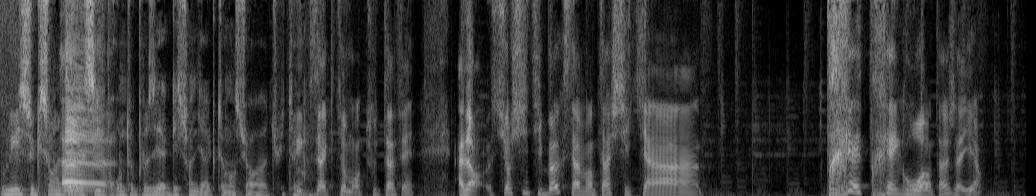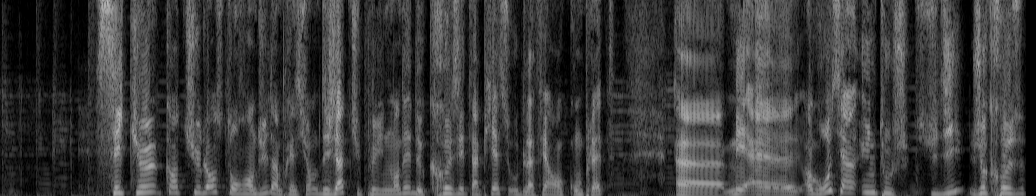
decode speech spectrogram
Oui, ceux qui sont intéressés Euh, ils pourront te poser la question directement sur euh, Twitter. Exactement, tout à fait. Alors, sur Shittybox, l'avantage, c'est qu'il y a un très très gros avantage d'ailleurs. C'est que quand tu lances ton rendu d'impression, déjà, tu peux lui demander de creuser ta pièce ou de la faire en complète. Euh, mais euh, en gros, c'est un- une touche. Tu dis, je creuse,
